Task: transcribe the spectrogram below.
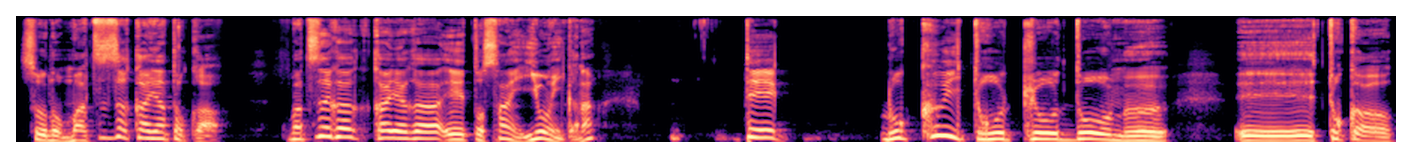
その松坂屋とか松坂屋がえっと3位4位かな？で6位東京ドーム、えー、とか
